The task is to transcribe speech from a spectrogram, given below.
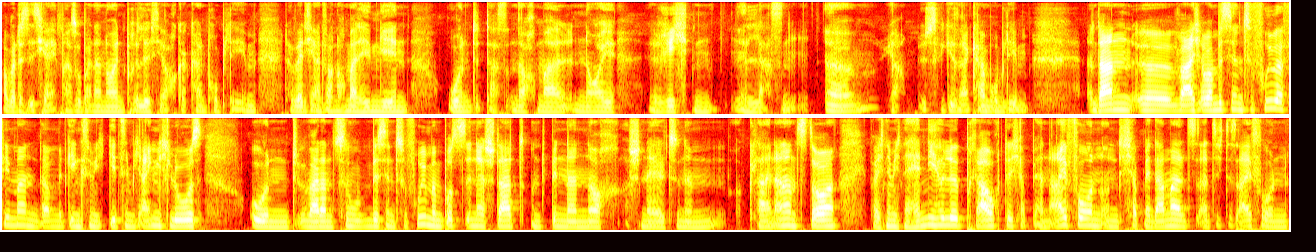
Aber das ist ja immer so bei einer neuen Brille, ist ja auch gar kein Problem. Da werde ich einfach nochmal hingehen und das nochmal neu richten lassen. Ähm, ja, ist wie gesagt kein Problem. Dann äh, war ich aber ein bisschen zu früh bei Fiemann, damit geht es nämlich eigentlich los und war dann zu, ein bisschen zu früh mit dem Bus in der Stadt und bin dann noch schnell zu einem kleinen anderen Store, weil ich nämlich eine Handyhülle brauchte. Ich habe ja ein iPhone und ich habe mir damals, als ich das iPhone,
